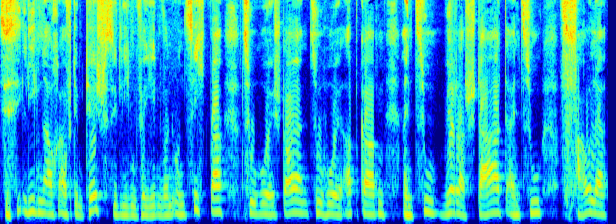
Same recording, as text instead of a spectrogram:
Sie liegen auch auf dem Tisch, sie liegen für jeden von uns sichtbar. Zu hohe Steuern, zu hohe Abgaben, ein zu wirrer Staat, ein zu fauler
